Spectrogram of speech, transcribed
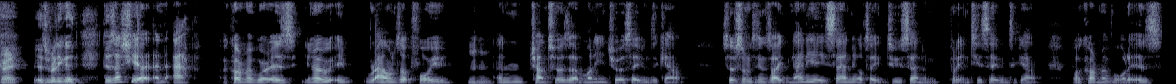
Right. It's really good. There's actually a, an app. I can't remember where it is. You know, it rounds up for you Mhm. and transfers that money into a savings account. So if something's like 98 cent, it'll take 2 cent and put it into your savings account. But I can't remember what it is.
